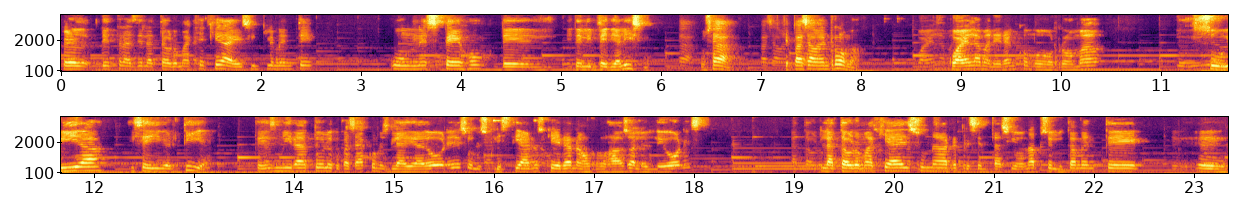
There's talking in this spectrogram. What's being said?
pero detrás de la tauromaquia que hay es simplemente un espejo del, del imperialismo. O sea, ¿qué pasaba en Roma? ¿Cuál es la manera en cómo Roma subía y se divertía? Entonces mira todo lo que pasaba con los gladiadores o los cristianos que eran arrojados a los leones. La tauromaquia es una representación absolutamente eh,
